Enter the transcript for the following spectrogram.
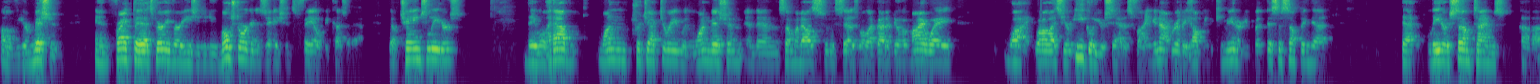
of your mission. And frankly, that's very, very easy to do. Most organizations fail because of that. They'll change leaders. They will have one trajectory with one mission, and then someone else who says, Well, I've got to do it my way. Why? Well, that's your ego you're satisfying. You're not really helping the community. But this is something that that leaders sometimes uh,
